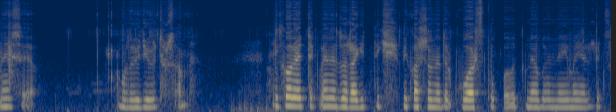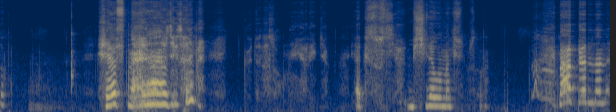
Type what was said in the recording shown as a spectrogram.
Neyse ya. Burada videoyu bitirsem mi? Dekor ettik ve Nether'a gittik. Birkaç tane kuvars topladık. Ne neyime yarayacaksa. Şerefsiz neyime yarayacak mi? Götüne sokmaya yarayacak. Ya bir sus ya. Bir şeyle vurmak istiyorum sana. Ne yapıyorsun lan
